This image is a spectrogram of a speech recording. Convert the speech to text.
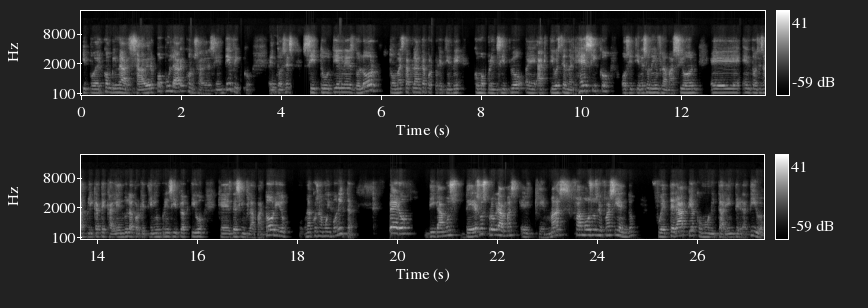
y poder combinar saber popular con saber científico. Entonces, si tú tienes dolor, toma esta planta porque tiene como principio eh, activo este analgésico, o si tienes una inflamación, eh, entonces aplícate caléndula porque tiene un principio activo que es desinflamatorio, una cosa muy bonita. Pero, digamos, de esos programas, el que más famoso se fue haciendo fue terapia comunitaria integrativa,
